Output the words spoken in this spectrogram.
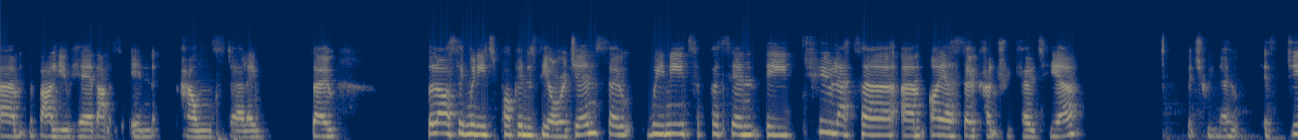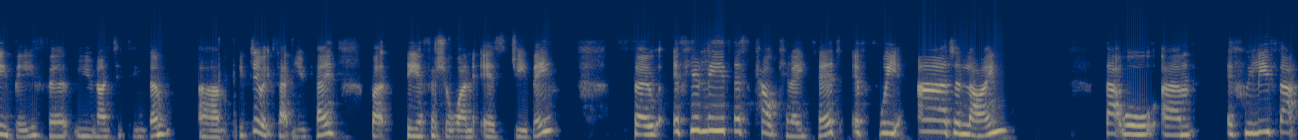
um, the value here, that's in pounds sterling. So the last thing we need to pop in is the origin. So we need to put in the two letter um, ISO country code here, which we know is GB for the United Kingdom. Um, we do accept UK, but the official one is GB. So if you leave this calculated, if we add a line, that will, um, if we leave that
